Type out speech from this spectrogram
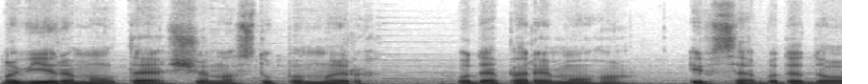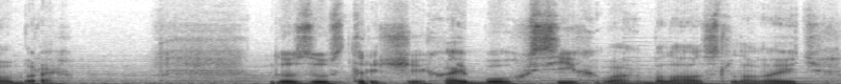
Ми віримо в те, що наступить мир, буде перемога і все буде добре. До зустрічі! Хай Бог всіх вас благословить.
